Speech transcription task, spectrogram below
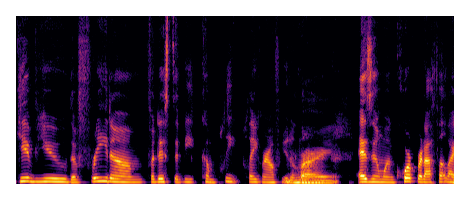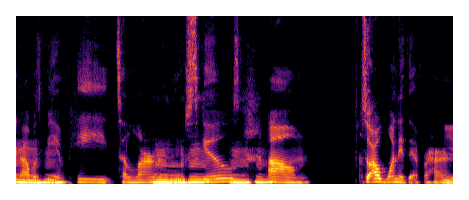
give you the freedom for this to be complete playground for you to learn. right. As in when corporate, I felt like I was Mhm. being paid to learn new Mhm, skills. mhm. Um, so I wanted that for her.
